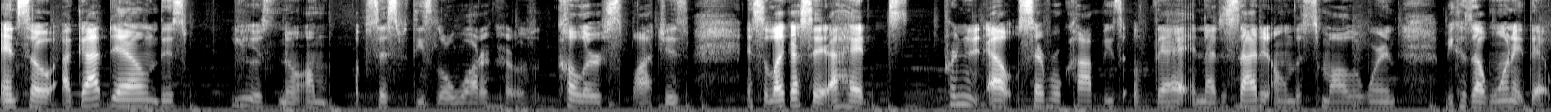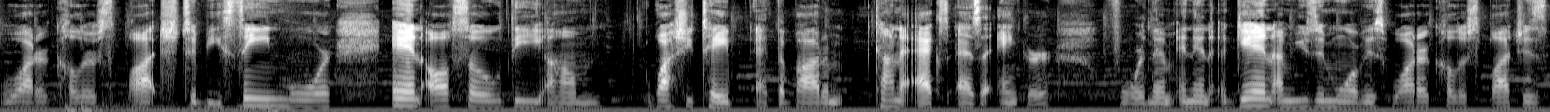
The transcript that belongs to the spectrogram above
and so I got down this you guys know I'm obsessed with these little watercolor color splotches. And so, like I said, I had printed out several copies of that and I decided on the smaller one because I wanted that watercolor splotch to be seen more and also the um, washi tape at the bottom kind of acts as an anchor for them. And then again, I'm using more of this watercolor splotches.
